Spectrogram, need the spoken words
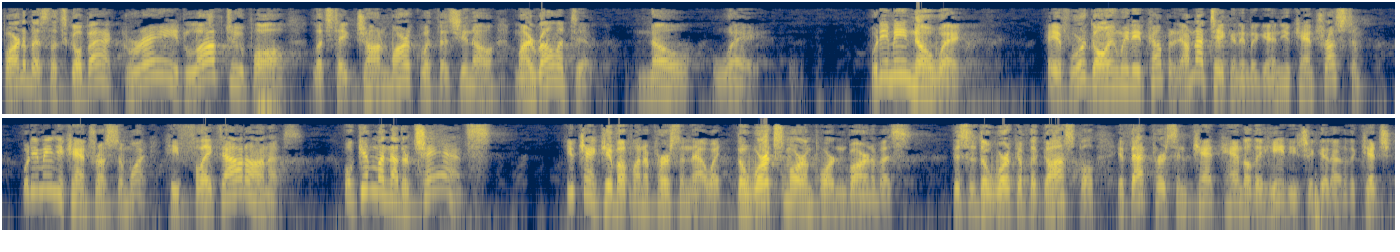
Barnabas, let's go back. Great. Love to, Paul. Let's take John Mark with us. You know, my relative. No way. What do you mean, no way? Hey, if we're going, we need company. I'm not taking him again. You can't trust him. What do you mean you can't trust him? What? He flaked out on us. Well, give him another chance. You can't give up on a person that way. The work's more important, Barnabas. This is the work of the gospel. If that person can't handle the heat, he should get out of the kitchen.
